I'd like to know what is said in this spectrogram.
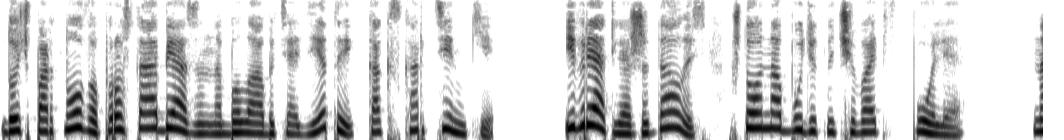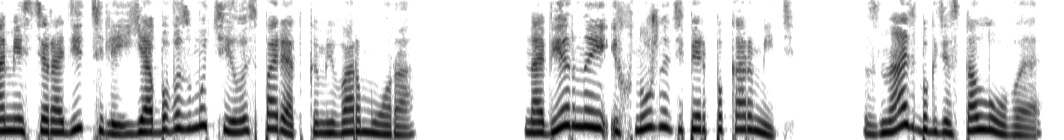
Дочь портного просто обязана была быть одетой, как с картинки, и вряд ли ожидалось, что она будет ночевать в поле. На месте родителей я бы возмутилась порядками Вармора. Наверное, их нужно теперь покормить. Знать бы, где столовая.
